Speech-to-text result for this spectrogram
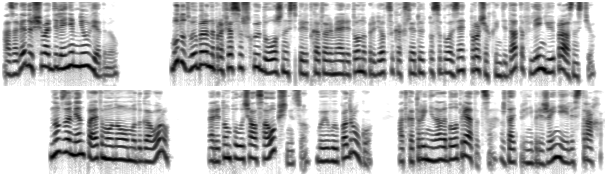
а заведующего отделением не уведомил. Будут выборы на профессорскую должность, перед которыми Аритону придется как следует пособлазнять прочих кандидатов ленью и праздностью. Но взамен по этому новому договору Аритон получал сообщницу, боевую подругу, от которой не надо было прятаться, ждать пренебрежения или страха.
